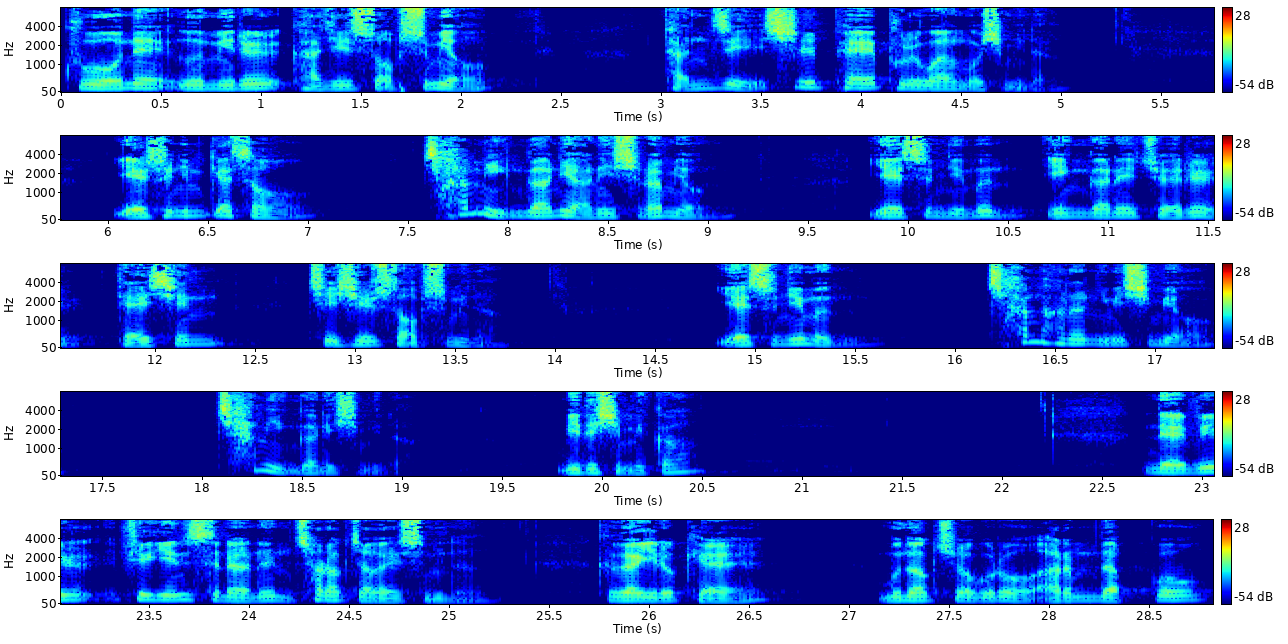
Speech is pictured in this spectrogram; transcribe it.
구원의 의미를 가질 수 없으며 단지 실패에 불과한 것입니다. 예수님께서 참 인간이 아니시라면 예수님은 인간의 죄를 대신 지실 수 없습니다. 예수님은 참 하나님이시며 참 인간이십니다. 믿으십니까? 네빌 피긴스라는 철학자가 있습니다. 그가 이렇게 문학적으로 아름답고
